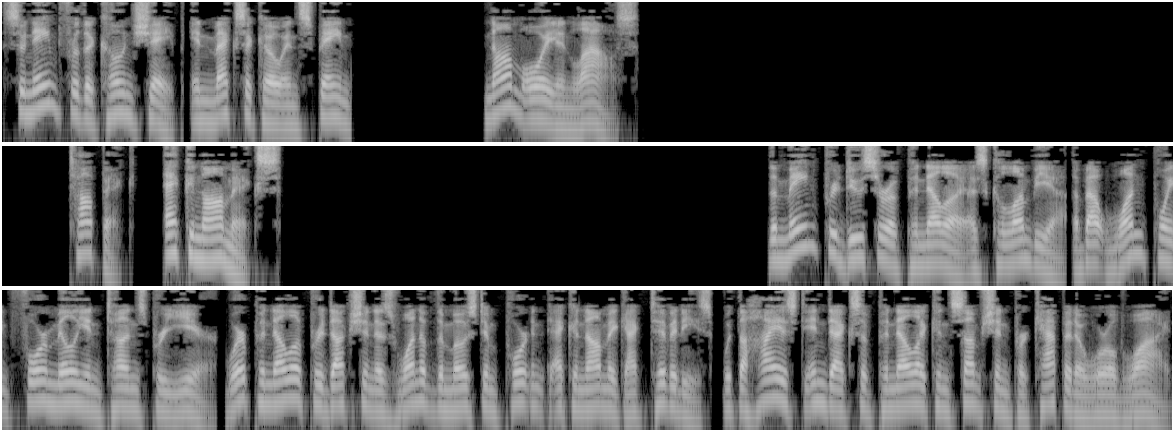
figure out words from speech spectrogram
so named for the cone shape in Mexico and Spain Nam Oi in Laos. Economics The main producer of panela is Colombia about 1.4 million tons per year, where panela production is one of the most important economic activities, with the highest index of panela consumption per capita worldwide.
